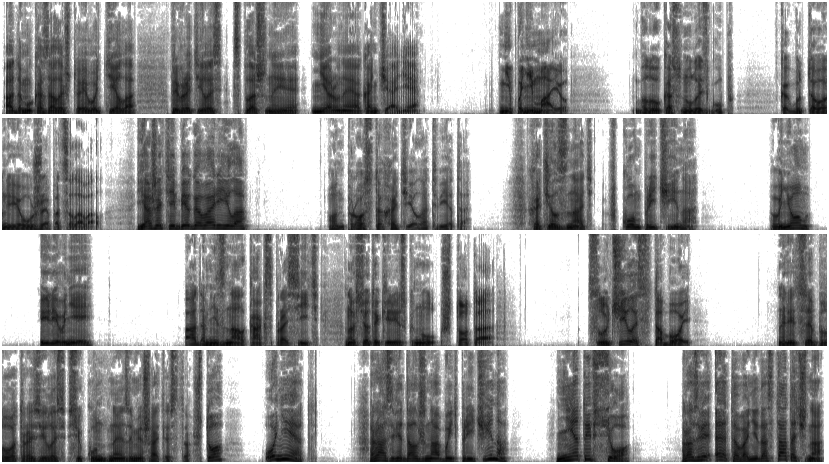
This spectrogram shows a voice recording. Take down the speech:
Адаму казалось, что его тело превратилось в сплошные нервные окончания. «Не понимаю». Блу коснулась губ, как будто он ее уже поцеловал. «Я же тебе говорила!» Он просто хотел ответа. Хотел знать, в ком причина. В нем или в ней? Адам не знал, как спросить, но все-таки рискнул что-то. «Случилось с тобой?» На лице Блу отразилось секундное замешательство. «Что? О, нет! Разве должна быть причина? Нет и все! Разве этого недостаточно?»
